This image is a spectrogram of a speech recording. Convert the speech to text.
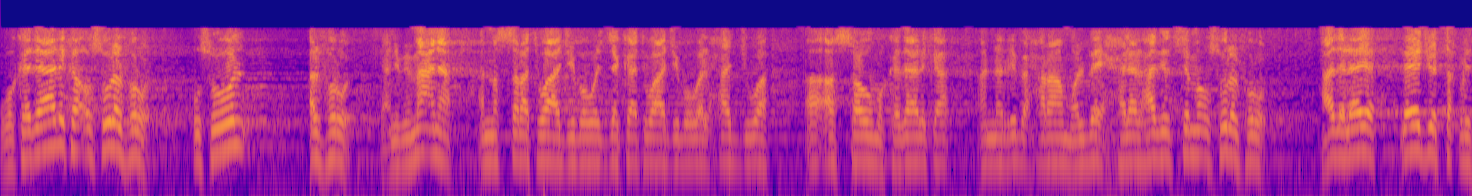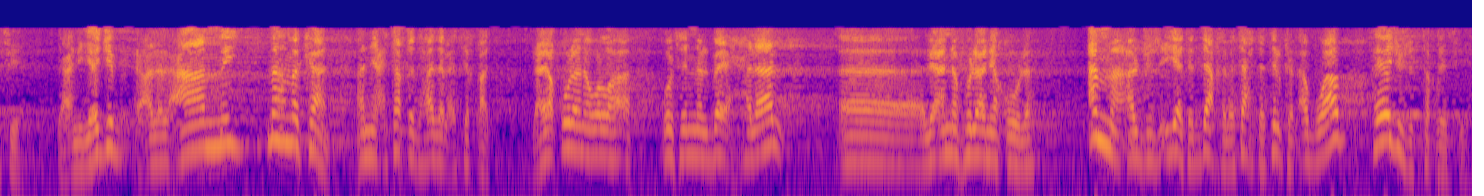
وكذلك أصول الفروع أصول الفروع. يعني بمعنى أن الصلاة واجبة والزكاة واجبة والحج والصوم وكذلك أن الربا حرام والبيع حلال. هذه تسمى أصول الفروع. هذا لا لا يجوز التقليد فيه. يعني يجب على العامي مهما كان أن يعتقد هذا الاعتقاد. لا يقول أنا والله قلت إن البيع حلال آه، لأن فلان يقوله. أما الجزئيات الداخلة تحت تلك الأبواب فيجوز التقليد فيها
